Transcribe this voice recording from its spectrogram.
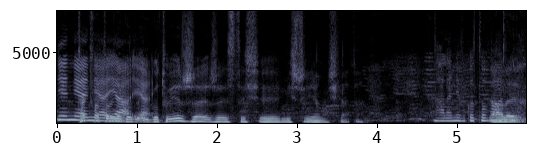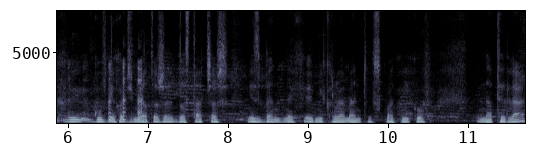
Nie, nie, tak nie. fatalnie Ja, ja, gotujesz, że, że jesteś y, mistrzynią świata. ale nie w gotowaniu. Ale y, głównie chodzi mi o to, że dostarczasz niezbędnych mikroelementów, składników na tyle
